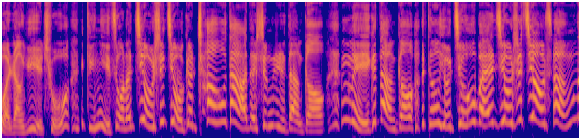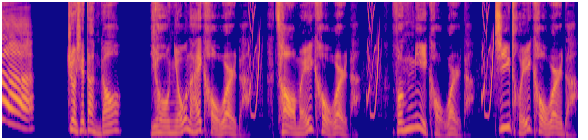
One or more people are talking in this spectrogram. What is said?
我让御厨给你做了九十九个超大的生日蛋糕，每个蛋糕都有九百九十九层呢。这些蛋糕。有牛奶口味的、草莓口味的、蜂蜜口味的、鸡腿口味的，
